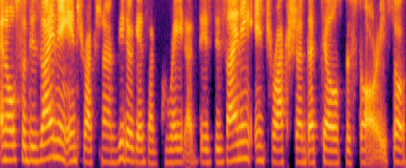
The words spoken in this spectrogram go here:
and also designing interaction video games are great at this designing interaction that tells the story so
